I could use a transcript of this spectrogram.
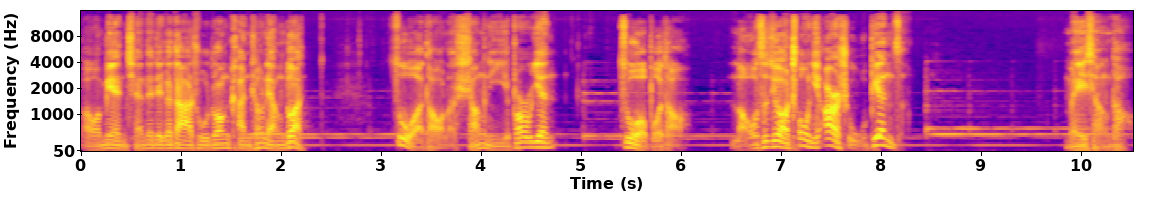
把我面前的这个大树桩砍成两段，做到了赏你一包烟；做不到，老子就要抽你二十五鞭子。没想到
